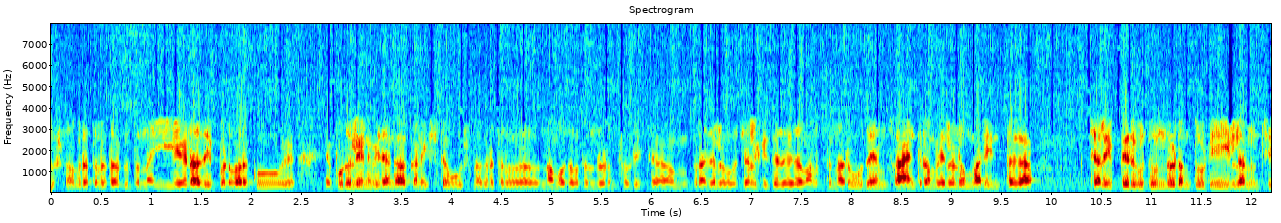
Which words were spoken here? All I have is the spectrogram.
ఉష్ణోగ్రతలు తగ్గుతున్నాయి. ఈ ఏడాది ఇప్పటి వరకు ఎప్పుడూ లేని విధంగా కనిష్ట ఉష్ణోగ్రతలు నమోదవుతుండటంతో ప్రజలు చలికి గదగద వణుకుతున్నారు. ఉదయం సాయంత్రం వేళలో మరింతగా చలి పెరుగుతుండటంతో ఇళ్ళ నుంచి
